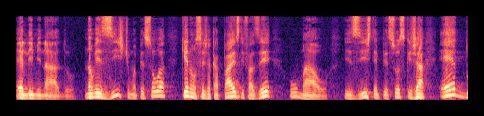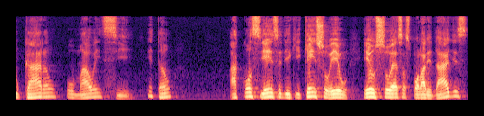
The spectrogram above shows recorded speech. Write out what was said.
eliminado. Não existe uma pessoa que não seja capaz de fazer o mal. Existem pessoas que já educaram o mal em si. Então, a consciência de que quem sou eu, eu sou essas polaridades,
